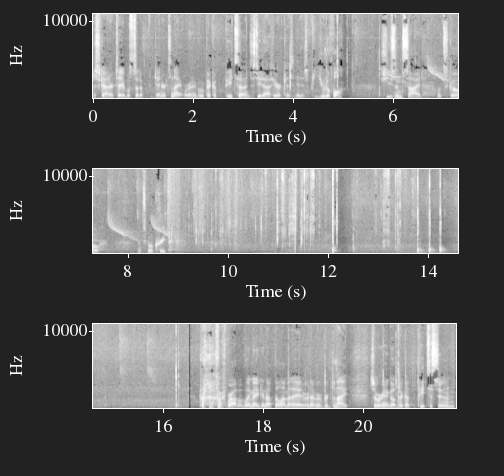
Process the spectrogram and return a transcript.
Just got our table set up for dinner tonight. We're gonna go pick up pizza and just eat out here because it is beautiful. She's inside. Let's go. Let's go creep. we're probably making up the lemonade or whatever for tonight. So we're gonna go pick up the pizza soon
